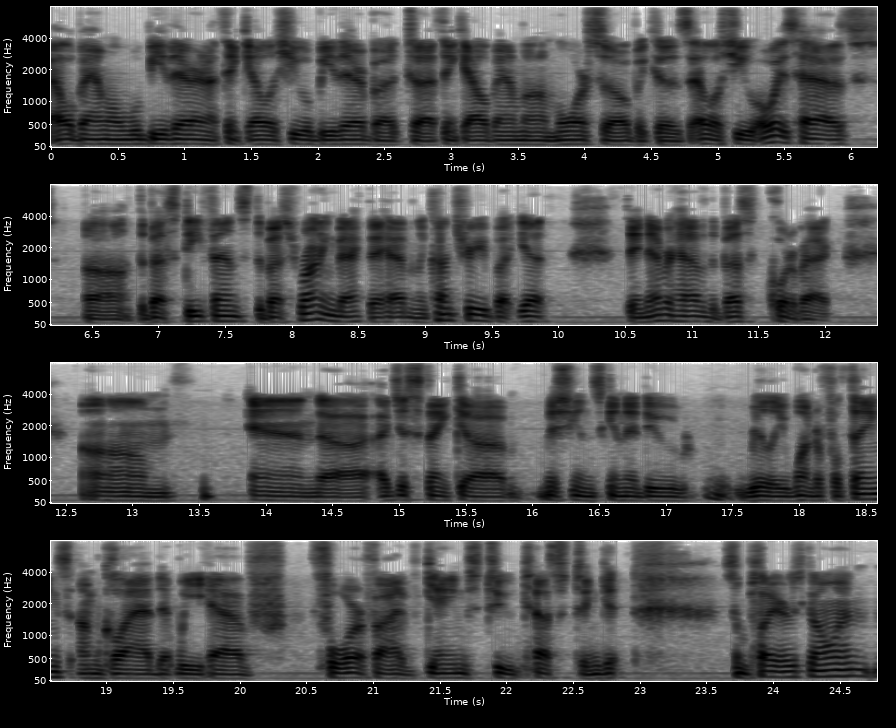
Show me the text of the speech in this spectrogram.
Alabama will be there, and I think LSU will be there, but uh, I think Alabama more so because LSU always has uh, the best defense, the best running back they have in the country, but yet they never have the best quarterback. Um, and uh, I just think uh, Michigan's going to do really wonderful things. I'm glad that we have four or five games to test and get some players going.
